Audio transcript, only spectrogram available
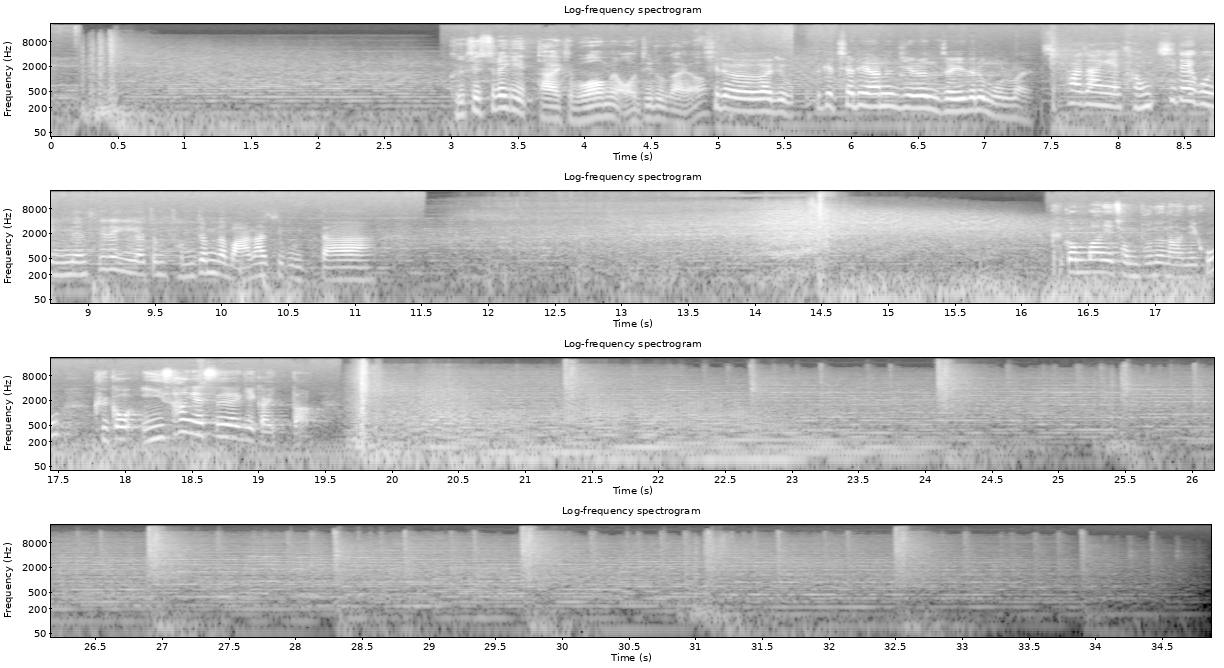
그렇게 쓰레기 다 이렇게 모아오면 어디로 가요? 실어가지고 어떻게 처리하는지는 저희들은 몰라요. 집화장에 정치되고 있는 쓰레기가 좀 점점 더 많아지고 있다. 그것만이 전부는 아니고 그거 이상의 쓰레기가 있다.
